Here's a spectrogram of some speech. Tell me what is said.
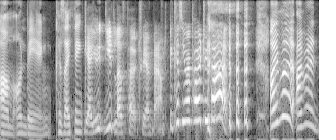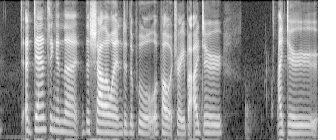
um On Being because I think Yeah, you, you'd love Poetry Unbound because you're a poetry fan. I'm a I'm a, a dancing in the the shallow end of the pool of poetry, but I do I do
